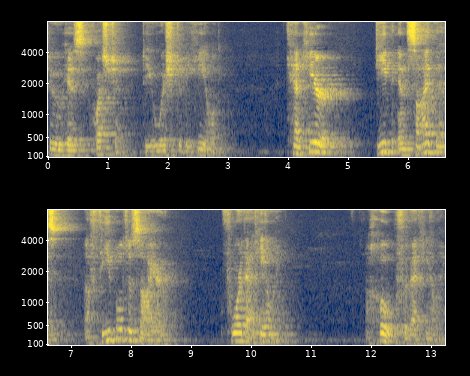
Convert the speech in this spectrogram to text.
to his question, Do you wish to be healed? can hear deep inside this a feeble desire for that healing, a hope for that healing.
